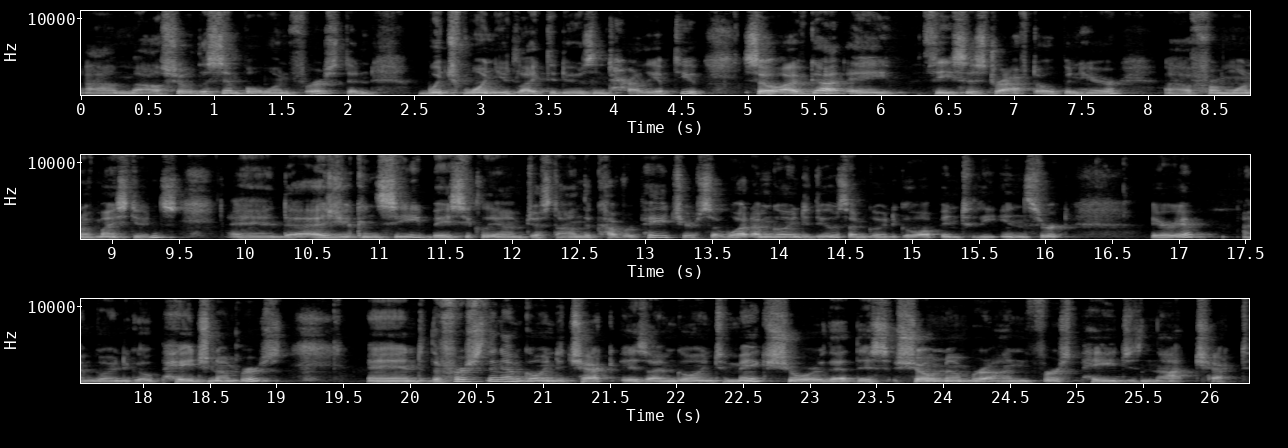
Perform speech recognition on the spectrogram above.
Um, I'll show the simple one first and which one you'd like to do is entirely up to you. So I've got a thesis draft open here uh, from one of my students and uh, as you can see basically I'm just on the cover page here. So what I'm going to do is I'm going to go up into the insert area. I'm going to go page numbers and the first thing I'm going to check is I'm going to make sure that this show number on first page is not checked.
